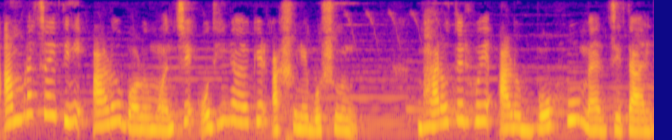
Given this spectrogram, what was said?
আমরা চাই তিনি আরও বড় মঞ্চে অধিনায়কের আসনে বসুন। ভারতের হয়ে আরও বহু ম্যাচ জেতান।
